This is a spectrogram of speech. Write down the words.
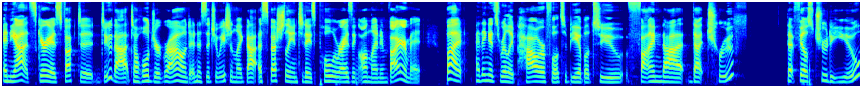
And yeah, it's scary as fuck to do that, to hold your ground in a situation like that, especially in today's polarizing online environment. But I think it's really powerful to be able to find that that truth that feels true to you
